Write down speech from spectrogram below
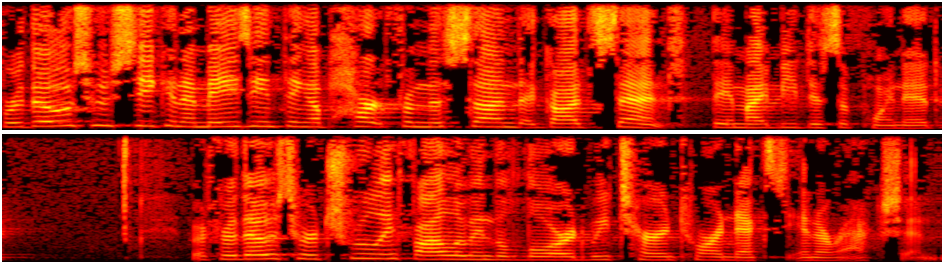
for those who seek an amazing thing apart from the Son that God sent, they might be disappointed. But for those who are truly following the Lord, we turn to our next interaction.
